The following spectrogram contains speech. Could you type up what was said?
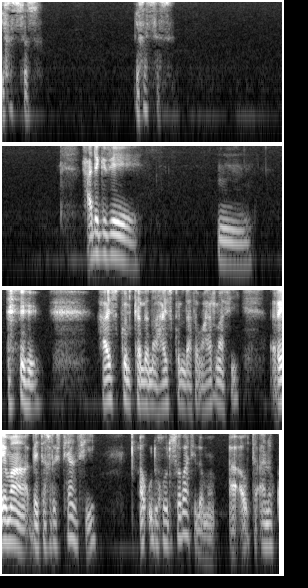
ይኽሰሱ ይኽሰሱ ሓደ ግዜ ሃይስኩል ከለና ሃይስኩል እንዳተማሃርና ሲ ሬማ ቤተ ክርስቲያን ሲ ኣብኡ ድኸዱ ሰባት ኢሎሞም ኣብቲ ኣነ እኮ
